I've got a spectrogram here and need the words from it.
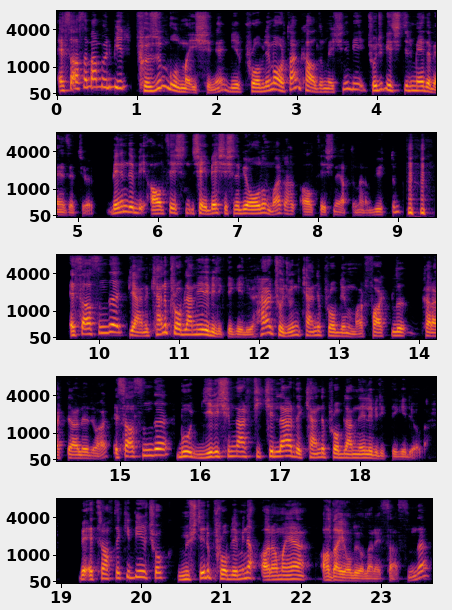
Esasında ben böyle bir çözüm bulma işini, bir problemi ortadan kaldırma işini bir çocuk yetiştirmeye de benzetiyorum. Benim de bir 6 yaşında, şey 5 yaşında bir oğlum var. 6 yaşında yaptım hemen büyüttüm. Esasında yani kendi problemleriyle birlikte geliyor. Her çocuğun kendi problemi var. Farklı karakterleri var. Esasında bu girişimler, fikirler de kendi problemleriyle birlikte geliyorlar ve etraftaki birçok müşteri problemini aramaya aday oluyorlar esasında.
